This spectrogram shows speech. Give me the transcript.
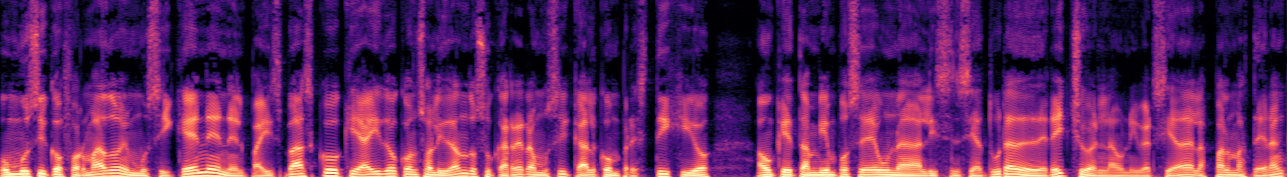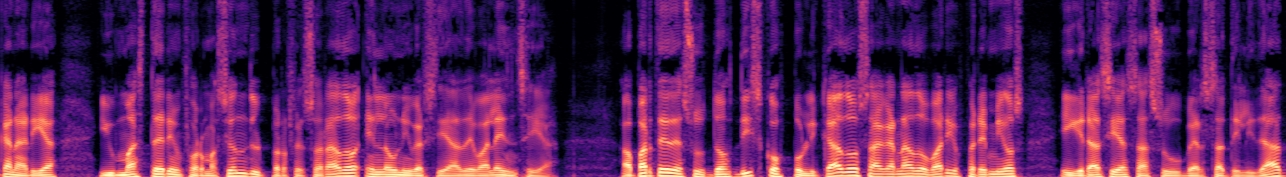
Un músico formado en Musiquene, en el País Vasco, que ha ido consolidando su carrera musical con prestigio, aunque también posee una licenciatura de Derecho en la Universidad de Las Palmas de Gran Canaria y un máster en formación del profesorado en la Universidad de Valencia. Aparte de sus dos discos publicados, ha ganado varios premios y gracias a su versatilidad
